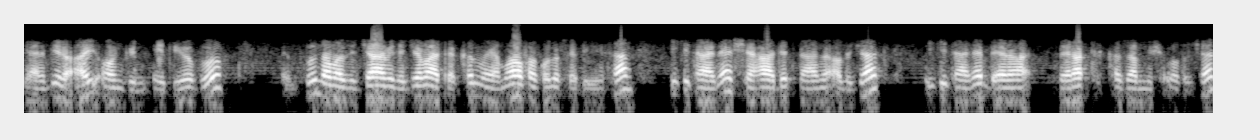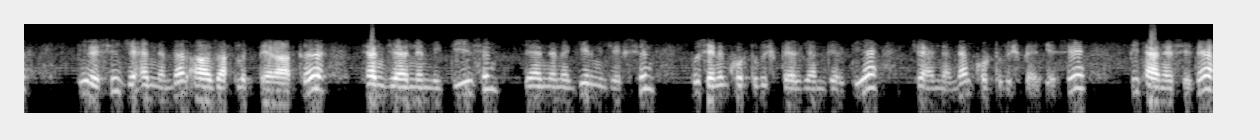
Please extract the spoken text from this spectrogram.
yani bir ay 10 gün ediyor bu. Bu namazı camide cemaate kılmaya muvaffak olursa bir insan iki tane şehadetname alacak, iki tane bera, berat kazanmış olacak. Birisi cehennemden azatlık beratı. Sen cehennemlik değilsin, cehenneme girmeyeceksin. Bu senin kurtuluş belgendir diye cehennemden kurtuluş belgesi. Bir tanesi de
